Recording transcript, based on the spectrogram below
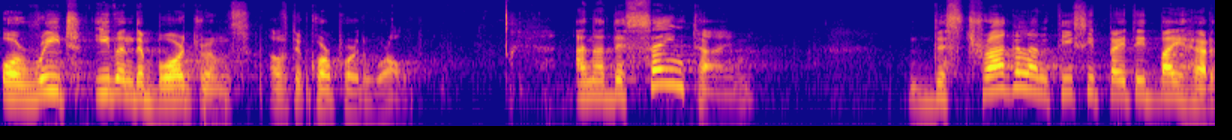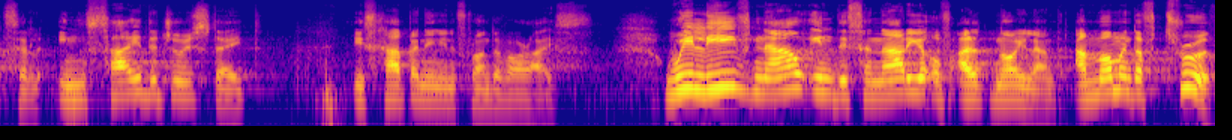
or reached even the boardrooms of the corporate world. And at the same time, the struggle anticipated by Herzl inside the Jewish state is happening in front of our eyes. We live now in the scenario of Altneuland, a moment of truth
